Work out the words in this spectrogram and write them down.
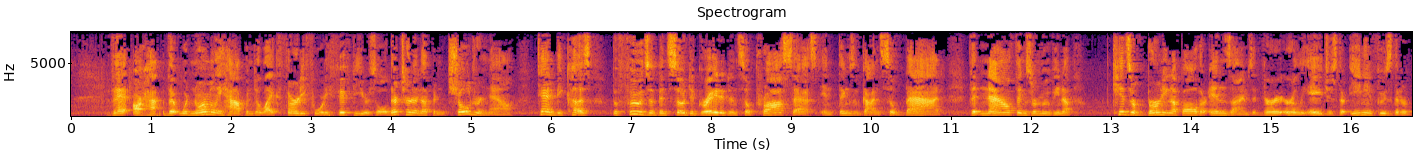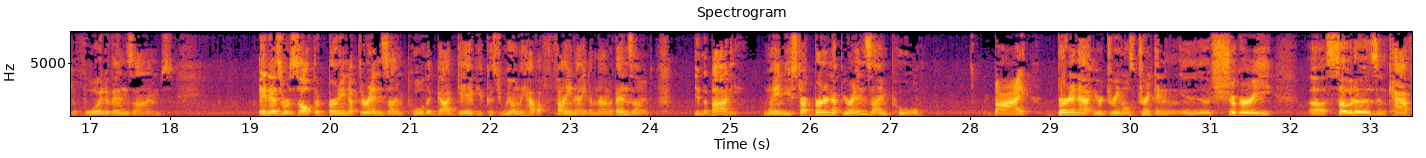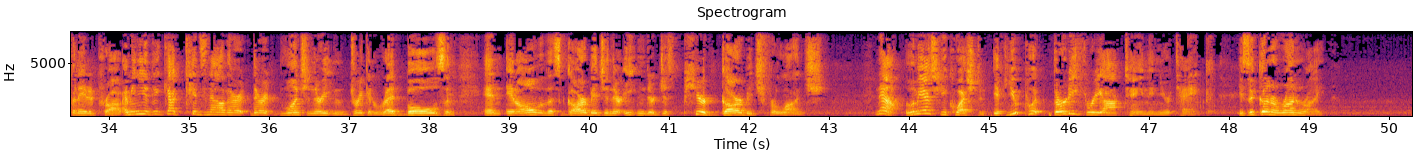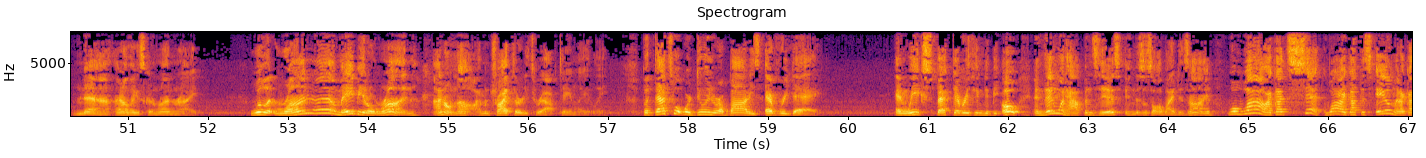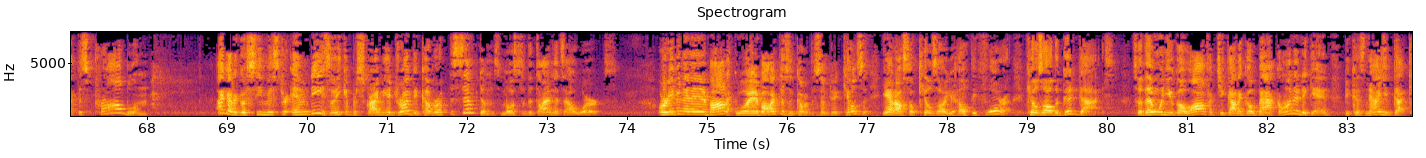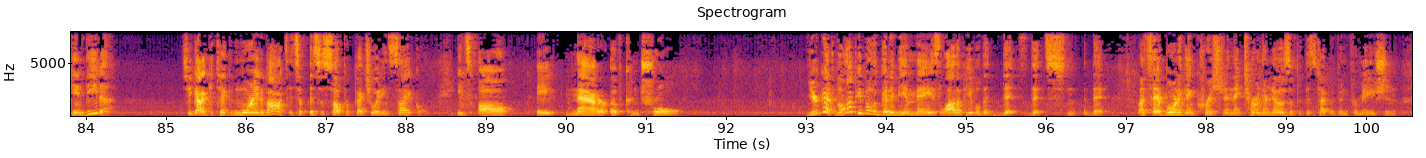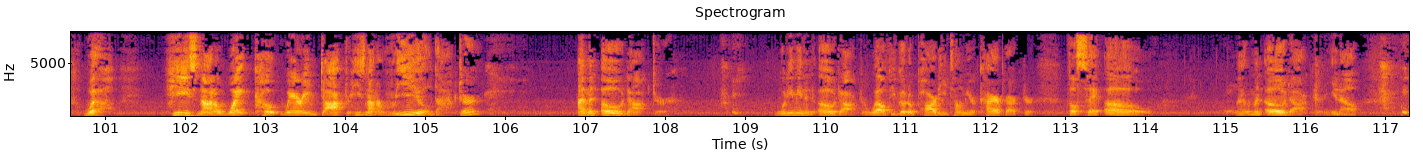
that are ha- that would normally happen to like 30, 40, 50 years old. They're turning up in children now 10 because the foods have been so degraded and so processed and things have gotten so bad that now things are moving up. Kids are burning up all their enzymes at very early ages. They're eating foods that are devoid of enzymes. And as a result, they're burning up their enzyme pool that God gave you because we only have a finite amount of enzymes in the body. When you start burning up your enzyme pool by burning out your adrenals, drinking uh, sugary, uh, sodas and caffeinated products. I mean, you, you got kids now. They're they're at lunch and they're eating, drinking Red Bulls and and and all of this garbage, and they're eating. They're just pure garbage for lunch. Now, let me ask you a question. If you put 33 octane in your tank, is it going to run right? Nah, I don't think it's going to run right. Will it run? Well, maybe it'll run. I don't know. I haven't tried 33 octane lately. But that's what we're doing to our bodies every day. And we expect everything to be oh and then what happens is and this is all by design well wow i got sick. Wow i got this ailment. I got this problem. I got to go see mr md so he can prescribe me a drug to cover up the symptoms. Most of the time that's how it works. Or even an antibiotic. Well antibiotic doesn't cover the symptom it kills it. Yeah it also kills all your healthy flora. Kills all the good guys. So then when you go off it you got to go back on it again because now you've got candida so you got to take more antibiotics it's a, it's a self-perpetuating cycle it's all a matter of control. You're going a lot of people are going to be amazed. A lot of people that that that that let's say a born again Christian and they turn their nose up at this type of information. Well, he's not a white coat wearing doctor. He's not a real doctor. I'm an O doctor. What do you mean an O doctor? Well, if you go to a party and tell them you're a chiropractor, they'll say, "Oh, I'm an O doctor." You know,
